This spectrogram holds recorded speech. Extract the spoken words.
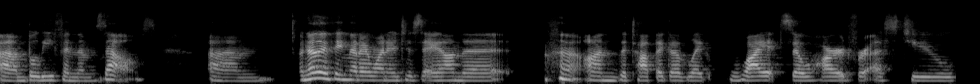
um, belief in themselves. Um, another thing that I wanted to say on the on the topic of like why it's so hard for us to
